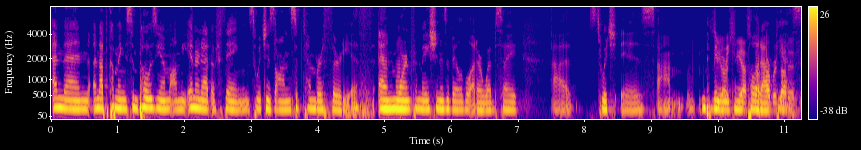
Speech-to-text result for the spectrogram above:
and then an upcoming symposium on the Internet of Things, which is on September 30th. And more information is available at our website, uh, which is um, maybe we can pull it up. Yes,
